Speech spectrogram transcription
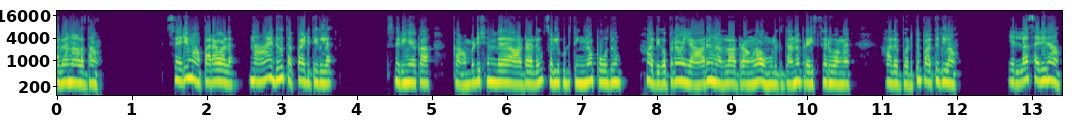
அதனால தான் சரிம்மா பரவாயில்ல. நான் எதுவும் தப்பா எடுத்துக்கல. சரிங்கக்கா காம்படிஷனில் ஆட அளவுக்கு சொல்லி கொடுத்தீங்கன்னா போதும். அதுக்கப்புறம் யாரு நல்லா ஆடுறாங்களோ அவங்களுக்கு தானே ப்ரைஸ் தருவாங்க. அதை பொறுத்து பார்த்துக்கலாம். எல்லாம் சரிதான்.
